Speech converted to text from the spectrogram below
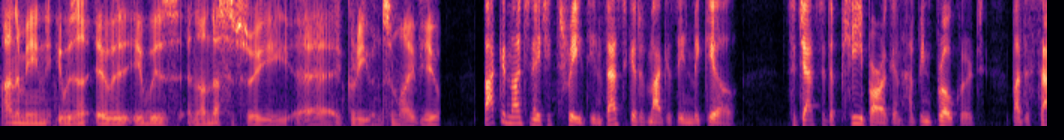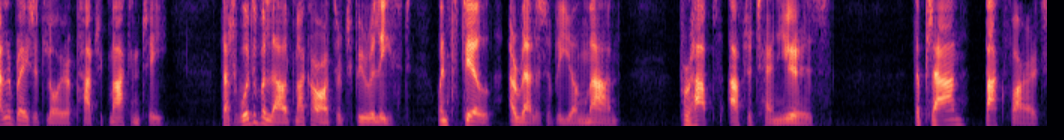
and I mean, it was a, it was it was an unnecessary uh, grievance in my view. Back in 1983, the investigative magazine Magill suggested a plea bargain had been brokered by the celebrated lawyer Patrick McEntee that would have allowed MacArthur to be released when still a relatively young man, perhaps after 10 years. The plan backfired.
